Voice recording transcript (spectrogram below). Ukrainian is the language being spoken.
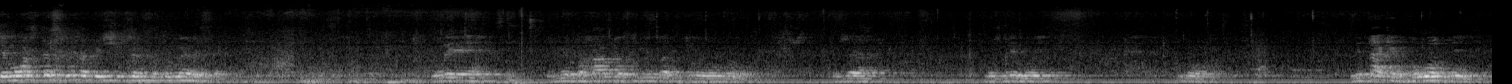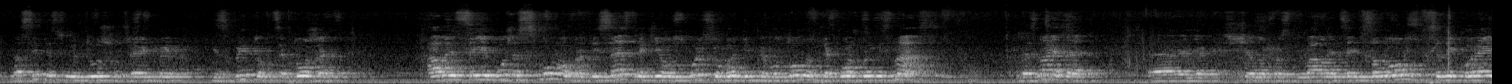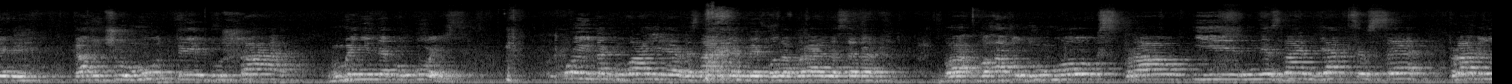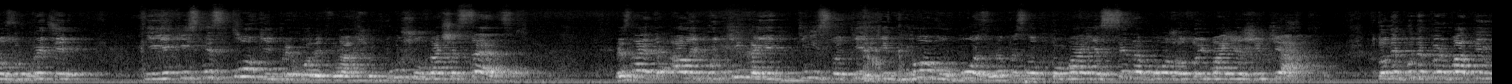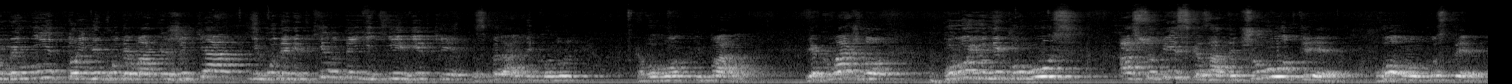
Чи можете слухати, чи вже потомилися? Коли є багато хліба, то вже можливо ну, не так, як голодний, насити свою душу, вже якби і збиток це теж. Але це є Боже Слово, брати і сестри, яке Господь сьогодні приготовив для кожного із нас. Ви знаєте, як ще ми проспівали цей псалом селі Кореєві, кажуть, чому ти душа в мені не покоїшся? Порою так буває, ви знаєте, ми понабираємо на себе багато думок, справ і не знаємо, як це все правильно зробити. І якийсь неспокій приходить в нашу душу, в наше серце. Ви знаєте, але потіха є дійсно тільки в ньому в Бозі. Написано, хто має Сина Божого, той має життя. Хто не буде перебувати в мені, той не буде мати життя і буде відкинутий, і ті відки збирають і кладуть вогонь і палять. Як важно порою не комусь, а собі сказати, чому ти голову впустив?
